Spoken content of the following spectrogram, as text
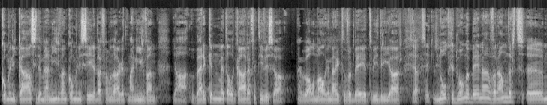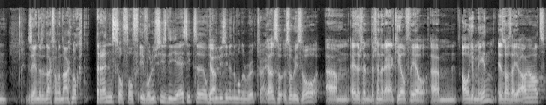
communicatie, de manier van communiceren, dag van vandaag, het manier van ja, werken met elkaar effectief is, ja, hebben we allemaal gemerkt de voorbije twee, drie jaar, ja, zeker. noodgedwongen bijna veranderd. Ehm, zijn er de dag van vandaag nog trends of, of evoluties die jij ziet, eh, of die jullie zien in de Modern Work Tribe? Ja, zo- sowieso. Ehm, er, zijn, er zijn er eigenlijk heel veel. Ehm, algemeen, is zoals dat je aanhaalt,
